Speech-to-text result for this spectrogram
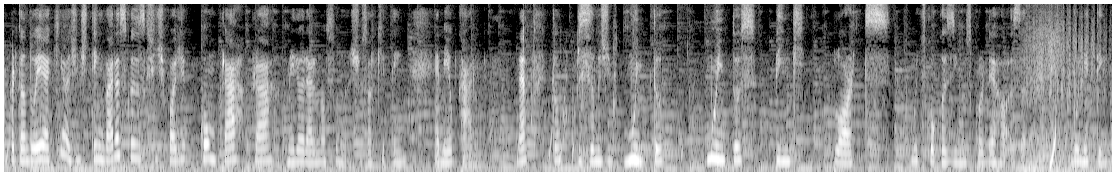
apertando E aqui, ó, a gente tem várias coisas que a gente pode comprar para melhorar o nosso rancho. Só que tem é meio caro, né? Então precisamos de muito, muitos pink plorts, muitos cocozinhos cor-de-rosa, bonitinho.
